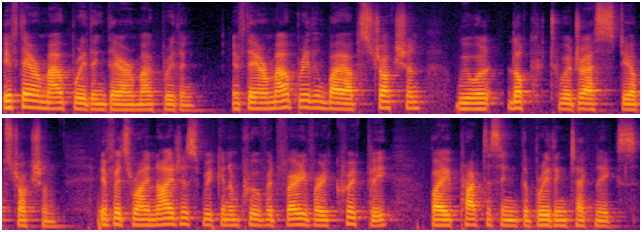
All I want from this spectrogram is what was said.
if they are mouth breathing, they are mouth breathing. If they are mouth breathing by obstruction, we will look to address the obstruction. If it's rhinitis, we can improve it very, very quickly by practicing the breathing techniques.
